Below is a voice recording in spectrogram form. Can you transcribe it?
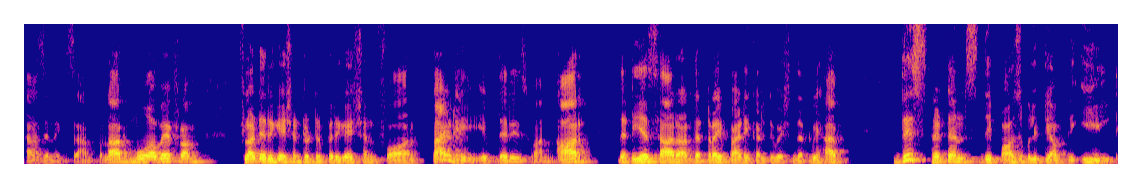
as an example, or move away from flood irrigation to drip irrigation for paddy, if there is one, or the DSR or the dry paddy cultivation that we have, this threatens the possibility of the yield.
